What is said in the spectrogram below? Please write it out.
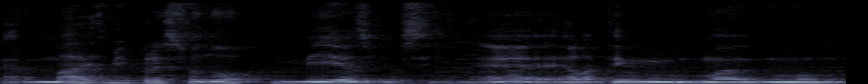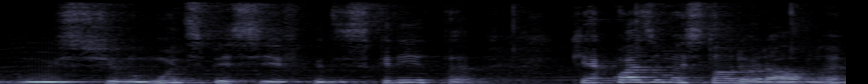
cara, mais me impressionou mesmo, assim, né? Ela tem uma- uma- um estilo muito específico de escrita, que é quase uma história oral, né?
